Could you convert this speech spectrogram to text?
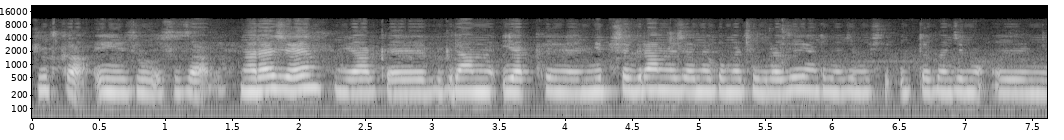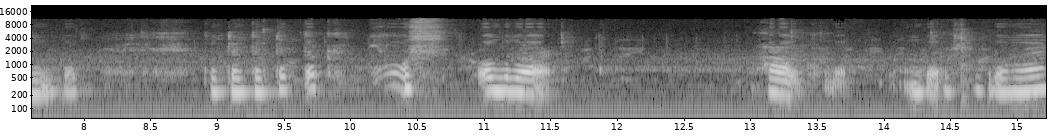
Rzutka i Julio Cezar. Na razie, jak e, wygramy, jak e, nie przegramy żadnego meczu Brazylią, to będziemy to będziemy e, nimi grać. Tak, tak, tak, tak, tak. Już. Dobra. Hulk. Gorszy trochę.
